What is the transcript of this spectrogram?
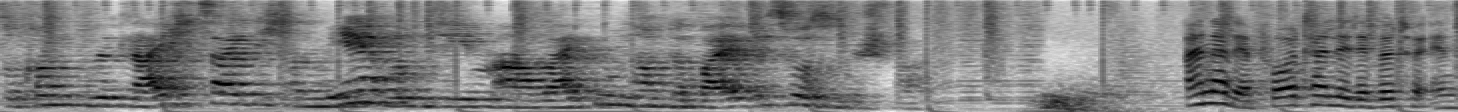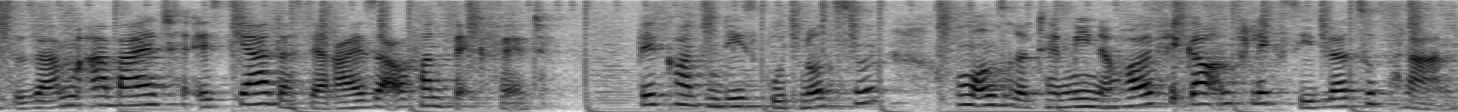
So konnten wir gleichzeitig an mehreren Themen arbeiten und haben dabei Ressourcen gespart. Einer der Vorteile der virtuellen Zusammenarbeit ist ja, dass der Reiseaufwand wegfällt. Wir konnten dies gut nutzen, um unsere Termine häufiger und flexibler zu planen.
